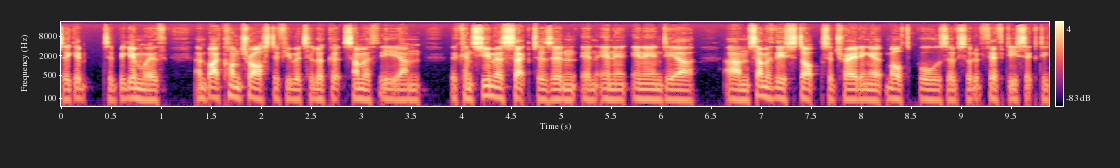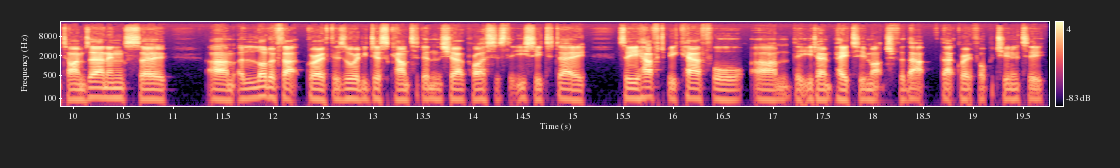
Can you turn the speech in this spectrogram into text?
to give, to begin with. And by contrast, if you were to look at some of the um, the consumer sectors in in in, in India, um, some of these stocks are trading at multiples of sort of 50, 60 times earnings. So um, a lot of that growth is already discounted in the share prices that you see today. So you have to be careful um, that you don't pay too much for that that growth opportunity.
